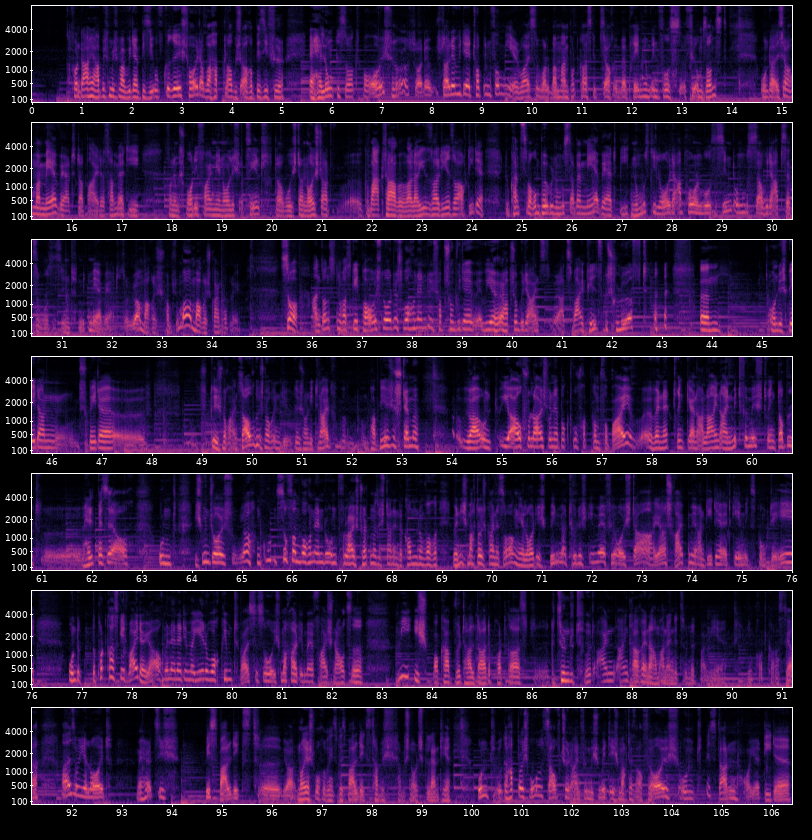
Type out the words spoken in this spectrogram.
Von daher habe ich mich mal wieder ein bisschen aufgeregt heute, aber habe, glaube ich, auch ein bisschen für Erhellung gesorgt bei euch. Ne? Seid, ihr, seid ihr wieder top informiert, weißt du? Weil bei meinem Podcast gibt es ja auch immer Premium-Infos für umsonst. Und da ist ja auch immer Mehrwert dabei. Das haben ja die von dem Spotify mir neulich erzählt, da wo ich dann Neustart äh, gewagt habe, weil da hieß es halt hier so, auch Dieter, du kannst zwar rumpöbeln, du musst aber Mehrwert bieten. Du musst die Leute abholen, wo sie sind und musst sie auch wieder absetzen, wo sie sind, mit Mehrwert. So, ja, mache ich. Hab ich oh, mache ich, kein Problem. So, ansonsten, was geht bei euch, Leute, das Wochenende? Ich habe schon wieder, wie ihr hört, habe schon wieder eins, zwei Pilz geschlürft. ähm, und ich gehe dann später, äh, gehe ich noch eins saufen, gehe ich noch in die, gehe ich noch in die Kneipe, ein paar Bierchen stemme. Ja, und ihr auch vielleicht, wenn ihr Bock drauf habt, kommt vorbei. Wenn nicht, trinkt gerne allein einen mit für mich, trinkt doppelt, äh, hält besser auch. Und ich wünsche euch ja, einen guten Suff am Wochenende und vielleicht hört man sich dann in der kommenden Woche. Wenn nicht, macht euch keine Sorgen hier, Leute. Ich bin natürlich immer für euch da. Ja, schreibt mir an dieter.gmx.de. Und der Podcast geht weiter, ja, auch wenn er nicht immer jede Woche kommt, weißt du so, ich mache halt immer frei Schnauze. Wie ich Bock habe, wird halt da der Podcast äh, gezündet, wird ein, ein Kracher nach dem anderen gezündet bei mir im Podcast, ja. Also ihr Leute, man hört sich bis baldigst. Äh, ja, neuer Spruch übrigens, bis baldigst habe ich, hab ich neulich gelernt hier. Und gehabt euch wohl, sauft schön ein für mich mit. Ich mache das auch für euch. Und bis dann, euer Dieter.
